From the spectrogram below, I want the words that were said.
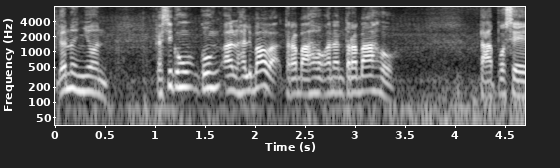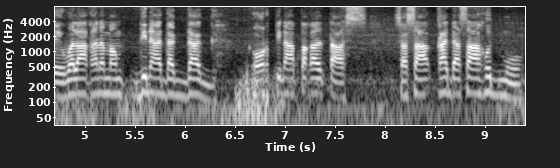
Ganun yun. Kasi kung, kung ano, halimbawa, trabaho ka ng trabaho, tapos eh, wala ka namang dinadagdag or pinapakaltas sa, sa kada sahod mo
